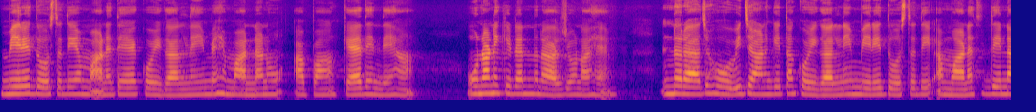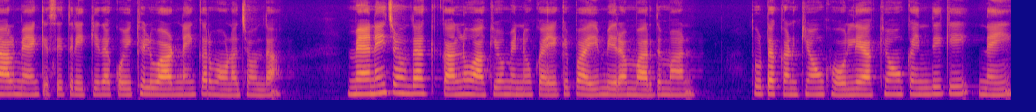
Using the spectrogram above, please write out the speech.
ਮੇਰੇ ਦੋਸਤ ਦੀ ਅਮਾਨਤ ਹੈ, ਕੋਈ ਗੱਲ ਨਹੀਂ, ਮਹਿਮਾਨਾਂ ਨੂੰ ਆਪਾਂ ਕਹਿ ਦਿੰਦੇ ਹਾਂ। ਉਹਨਾਂ ਨੇ ਕਿਹੜਾ ਨਾਰਾਜ਼ ਹੋਣਾ ਹੈ? ਨਾਰਾਜ਼ ਹੋ ਵੀ ਜਾਣਗੇ ਤਾਂ ਕੋਈ ਗੱਲ ਨਹੀਂ। ਮੇਰੇ ਦੋਸਤ ਦੀ ਅਮਾਨਤ ਦੇ ਨਾਲ ਮੈਂ ਕਿਸੇ ਤਰੀਕੇ ਦਾ ਕੋਈ ਖਿਲਵਾੜ ਨਹੀਂ ਕਰਵਾਉਣਾ ਚਾਹੁੰਦਾ। ਮੈਂ ਨਹੀਂ ਚਾਹੁੰਦਾ ਕਿ ਕੱਲ ਨੂੰ ਆ ਕੇ ਉਹ ਮੈਨੂੰ ਕਹੇ ਕਿ ਭਾਈ ਮੇਰਾ ਮਰਦ ਮਾਨ, ਤੂੰ ਢੱਕਣ ਕਿਉਂ ਖੋਲ ਲਿਆ? ਕਿਉਂ ਕਹਿੰਦੇ ਕਿ ਨਹੀਂ?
